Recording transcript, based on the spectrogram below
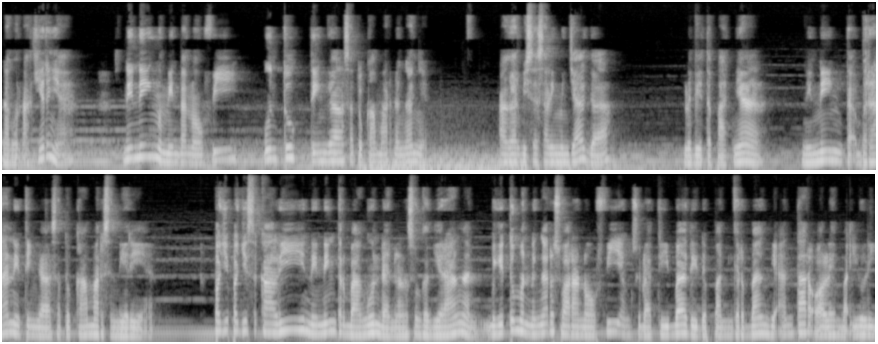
Namun akhirnya, Nining meminta Novi untuk tinggal satu kamar dengannya. Agar bisa saling menjaga, lebih tepatnya, Nining tak berani tinggal satu kamar sendirian. Pagi-pagi sekali, Nining terbangun dan langsung kegirangan begitu mendengar suara Novi yang sudah tiba di depan gerbang diantar oleh Mbak Yuli.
